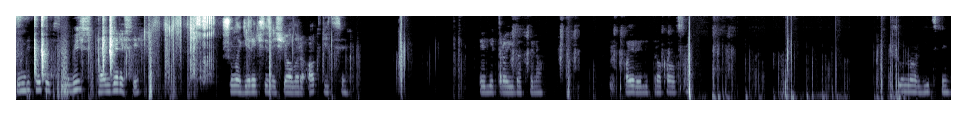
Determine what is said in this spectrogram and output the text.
Şimdi tek eksiğimiz penceresi. Şuna gereksiz eşyaları at gitsin. 50 litrayı da falan. Hayır 50 litre kalsın. Şunlar gitsin.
